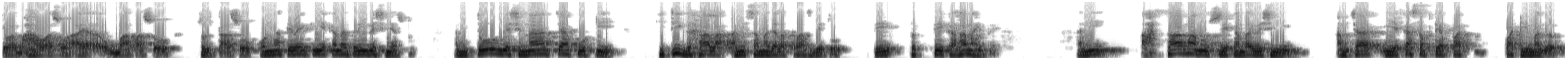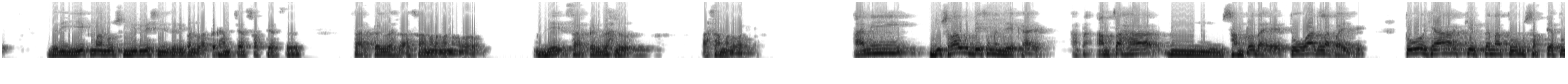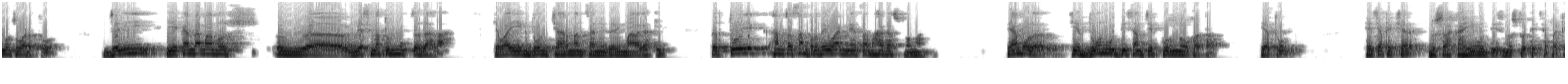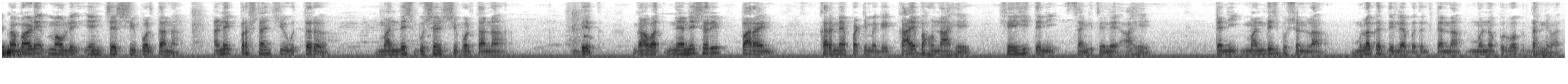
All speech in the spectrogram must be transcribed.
किंवा भाव असो आया बाप असो चुलता असो कोण नातेवाईक एखादा तरी व्यसनी असतो. आणि तो व्यसनाच्या पोटी किती घराला आणि समाजाला त्रास देतो ते प्रत्येकाला माहीत आहे. आणि असा माणूस एखादा व्यसनी आमच्या एका सप्त्या पाठ पाठीमाग जरी एक माणूस निर्व्यसनी जरी बनला तर आमच्या सप्त्याचं सार्थक झालं असं आम्हाला म्हणावं. म्हणजे सार्थक झालं असं आम्हाला वाटतं. आणि दुसरा उद्देश म्हणजे काय? आता आमचा हा संप्रदाय आहे तो वाढला पाहिजे. तो ह्या कीर्तनातून सप्त्यातूनच वाढतो. जरी एखादा माणूस व्यसनातून मुक्त झाला. किंवा एक दोन चार माणसांनी जरी माळ घातली तर तो एक आमचा संप्रदाय वाढण्याचा भाग असतो ना. त्यामुळं हे दोन उद्देश आमचे पूर्ण होतात यातून. ह्याच्यापेक्षा दुसरा काही उद्देश नसतो त्याच्या पाठीमागे. कबाडे माऊली यांच्याशी बोलताना अनेक प्रश्नांची उत्तरं मानदेश भूषणशी बोलताना देत. गावात ज्ञानेश्वरी पारायण करण्यापाठीमागे काय भावना आहे? हेही त्यांनी सांगितलेले आहे. त्यांनी मानदेश भूषणला मुलाखत दिल्याबद्दल त्यांना मनपूर्वक धन्यवाद.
